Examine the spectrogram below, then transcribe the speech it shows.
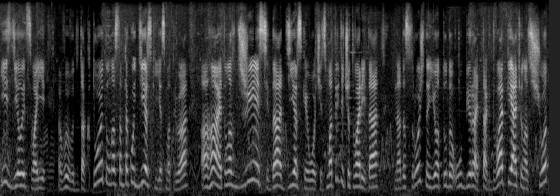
и сделает свои выводы. Так, кто это у нас там такой дерзкий, я смотрю, а? Ага, это у нас Джесси, да, дерзкая очень. Смотрите, что творит, а? Надо срочно ее оттуда убирать. Так, 2-5 у нас счет.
